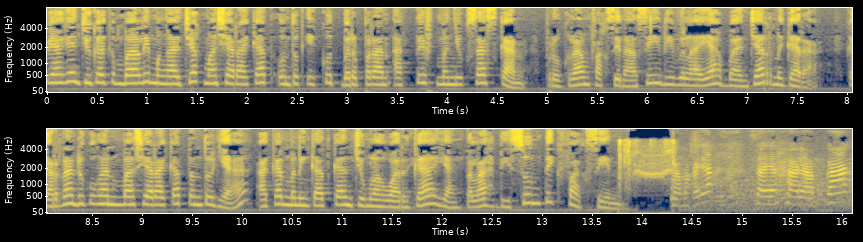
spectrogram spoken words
Pihaknya juga kembali mengajak masyarakat untuk ikut berperan aktif menyukseskan program vaksinasi di wilayah Banjarnegara karena dukungan masyarakat tentunya akan meningkatkan jumlah warga yang telah disuntik vaksin. Nah, makanya saya harapkan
